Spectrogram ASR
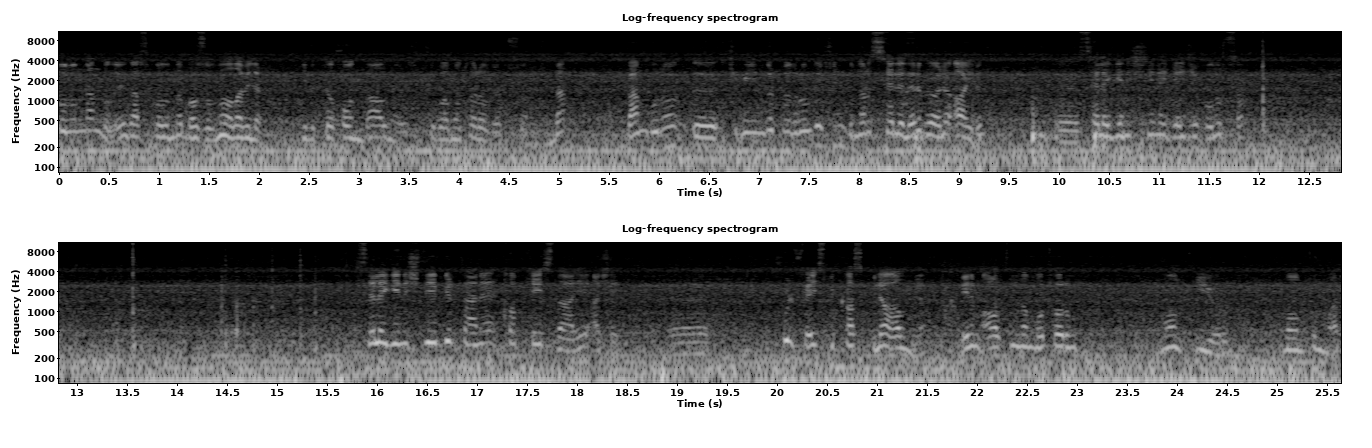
kolundan dolayı. Gaz kolunda bozulma olabilir. Gidip de Honda almıyoruz. Kuba motor alıyoruz sonucunda. Ben bunu e, 2024 model olduğu için bunların seleleri böyle ayrı. E, sele genişliğine gelecek olursa sele genişliği bir tane top case dahi a, e, full face bir kask bile almıyor. Benim altımda motorum mont giyiyorum. Montum var.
